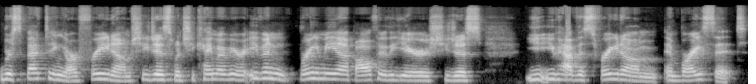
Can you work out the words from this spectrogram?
respecting our freedom. She just, when she came over here, even bringing me up all through the years, she just, you, you have this freedom, embrace it.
